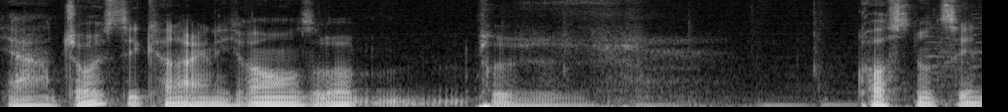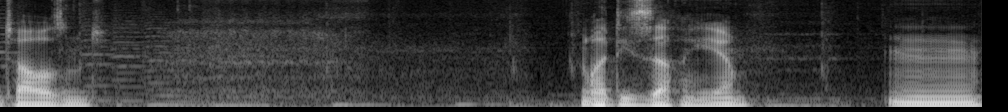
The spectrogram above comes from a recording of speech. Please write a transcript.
Ja, Joystick kann eigentlich raus, aber kostet nur 10.000. Aber die Sachen hier. Hm.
